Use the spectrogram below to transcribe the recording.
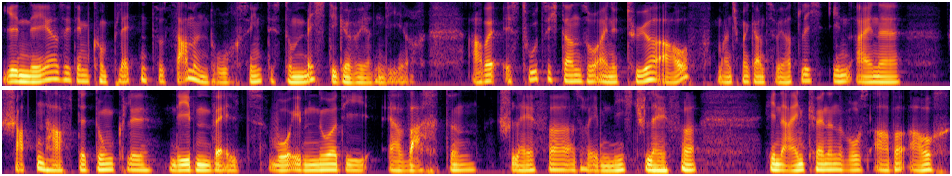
Je näher sie dem kompletten Zusammenbruch sind, desto mächtiger werden die noch. Aber es tut sich dann so eine Tür auf, manchmal ganz wörtlich, in eine schattenhafte, dunkle Nebenwelt, wo eben nur die erwachten Schläfer, also eben Nichtschläfer, hinein können, wo es aber auch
